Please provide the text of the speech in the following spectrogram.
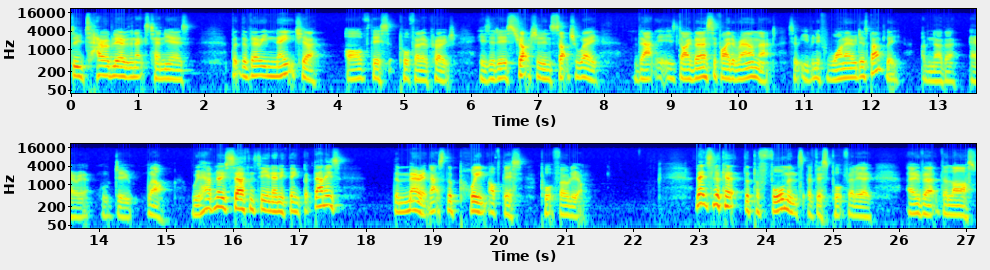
do terribly over the next 10 years. But the very nature of this portfolio approach is that it is structured in such a way that it is diversified around that. So even if one area does badly, another area will do well. We have no certainty in anything, but that is the merit, that's the point of this portfolio. Let's look at the performance of this portfolio over the last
